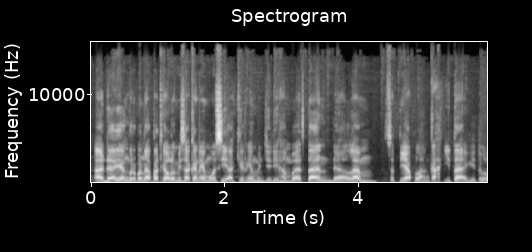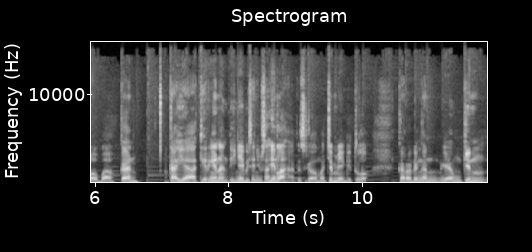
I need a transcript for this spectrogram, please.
Ada yang berpendapat kalau misalkan emosi akhirnya menjadi hambatan dalam setiap langkah kita gitu loh. Bahkan kayak akhirnya nantinya bisa nyusahin lah atau segala macamnya gitu loh. Karena dengan ya mungkin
